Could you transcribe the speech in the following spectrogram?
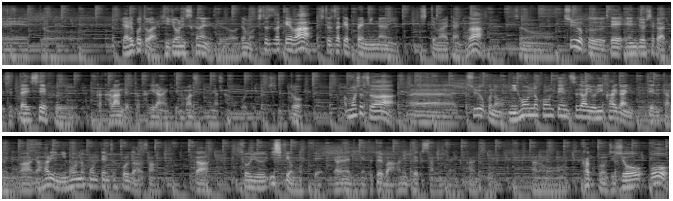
えーっとやることは非常に少ないんですけどでも一つだけは一つだけやっぱりみんなに知ってもらいたいのがその中国で炎上したからって絶対政府が絡んでるとは限らないっていうのをまず皆さん覚えていてほしいのともう一つは、えー中国の日本のコンテンツがより海外に出るためにはやはり日本のコンテンツホルダーさんがそういう意識を持ってやらないといけない。例えばアニプレックスさんみたいな感じであの各国の事情を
